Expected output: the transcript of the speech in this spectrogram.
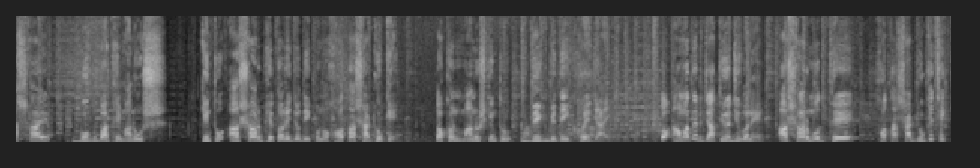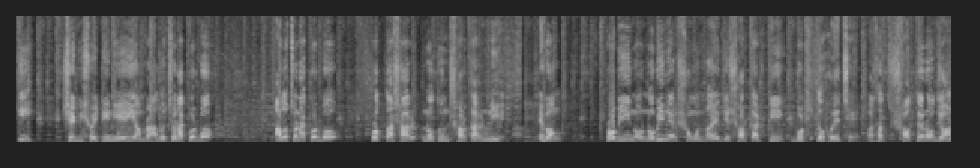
আশায় বুক বাঁধে মানুষ। কিন্তু আশার ভেতরে যদি কোনো হতাশা ঢুকে, তখন মানুষ কিন্তু দিকবিদিক হয়ে যায়। তো আমাদের জাতীয় জীবনে আশার মধ্যে হতাশা ঢুকেছে কি? সে বিষয়টি নিয়েই আমরা আলোচনা করব। আলোচনা করব প্রত্যাশার নতুন সরকার নিয়ে এবং প্রবীণ ও নবীনের সমন্বয়ে যে সরকারটি গঠিত হয়েছে, অর্থাৎ সতেরো জন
